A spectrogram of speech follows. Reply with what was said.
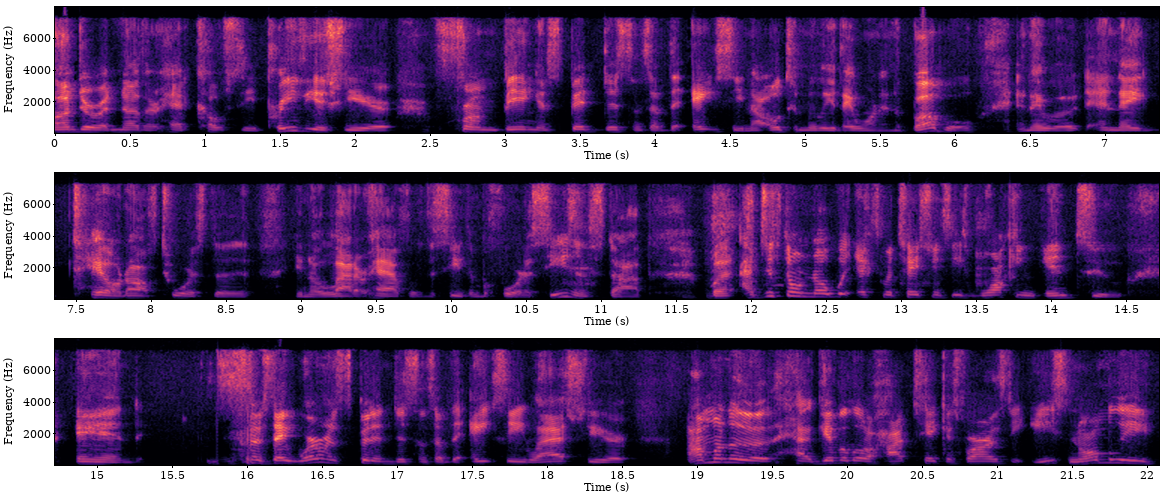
under another head coach the previous year from being in spit distance of the seed. Now ultimately they weren't in the bubble and they were and they tailed off towards the you know latter half of the season before the season stopped. But I just don't know what expectations he's walking into. And since they were in spitting distance of the eight seed last year, I'm gonna give a little hot take as far as the East. Normally,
